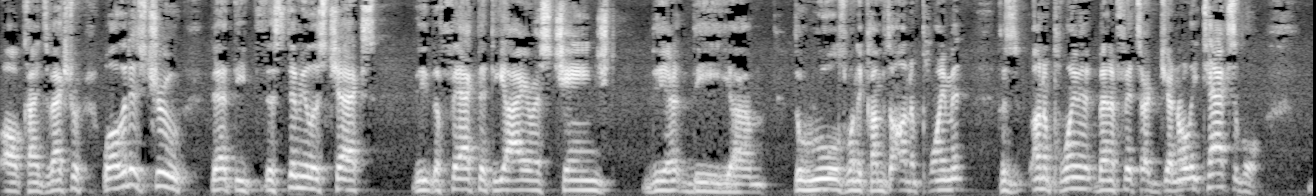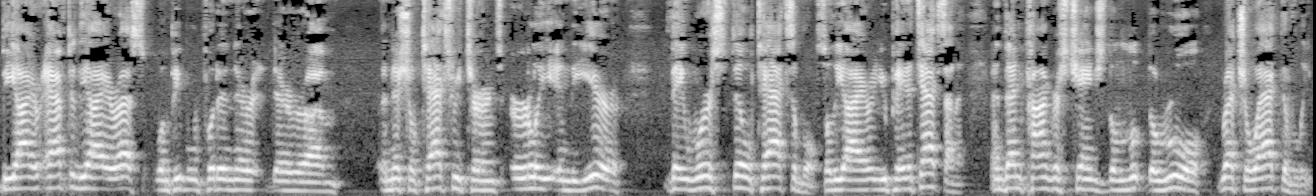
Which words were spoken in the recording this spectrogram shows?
all kinds of extra. Well, it is true that the, the stimulus checks, the, the fact that the IRS changed the, the, um, the rules when it comes to unemployment because unemployment benefits are generally taxable. The after the IRS, when people put in their their um, initial tax returns early in the year, they were still taxable. So the IRS, you paid a tax on it, and then Congress changed the the rule retroactively.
